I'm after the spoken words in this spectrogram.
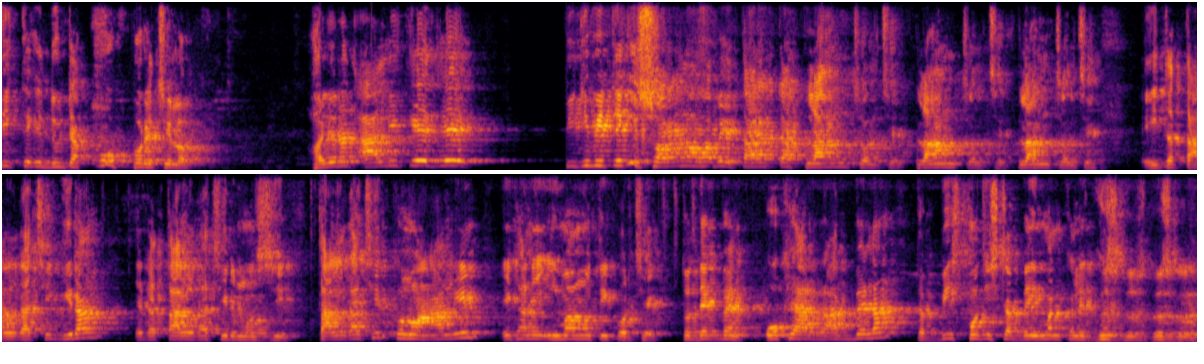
দিক থেকে দুইটা কোপ পড়েছিল। হজরত আলীকে যে পৃথিবী থেকে সরানো হবে, তার একটা প্ল্যান চলছে প্ল্যান চলছে প্ল্যান চলছে। এইটা তালগাছি গ্রাম, এটা তালগাছির মসজিদ। তালগাছির কোনো আলিম এখানে ইমামতি করছে। তো দেখবেন, ওকে আর রাখবে না তো বিশ পঁচিশটা বেইমান খালি ঘুষ ঘুষ ঘুষ ঘুষ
